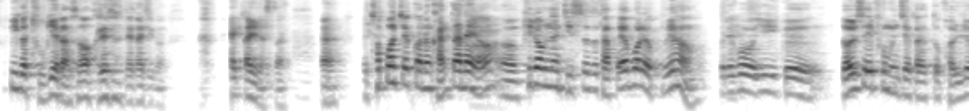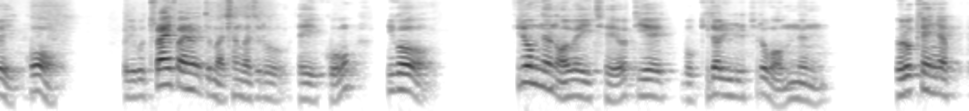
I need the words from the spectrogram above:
투비가 두 개라서 그래서 내가 지금 헷갈렸어. 아, 첫 번째 거는 간단해요. 어, 필요 없는 디스도 다 빼버렸고요. 그리고 이 그 널세이프 문제가 또 걸려 있고, 그리고 트라이 파일도 마찬가지로 돼 있고, 이거 필요 없는 어웨이트예요. 뒤에 뭐 기다릴 필요가 없는 이렇게 이제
